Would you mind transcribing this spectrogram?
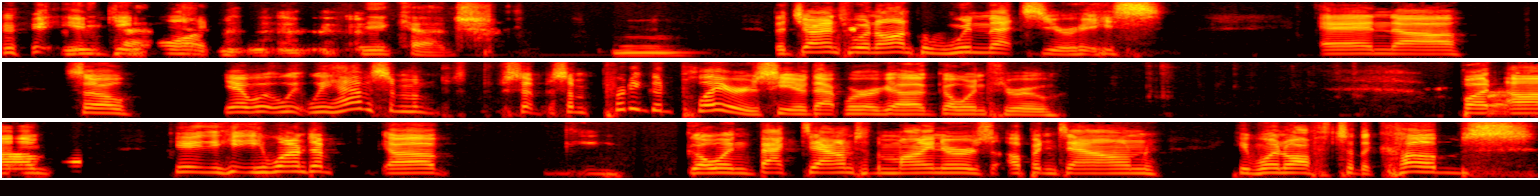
in game catch. one. The catch. Hmm. the Giants went on to win that series, and uh, so yeah, we, we- we have some, some some pretty good players here that we're uh, going through. But um, he he he wound up uh, going back down to the minors, up and down. He went off to the Cubs,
